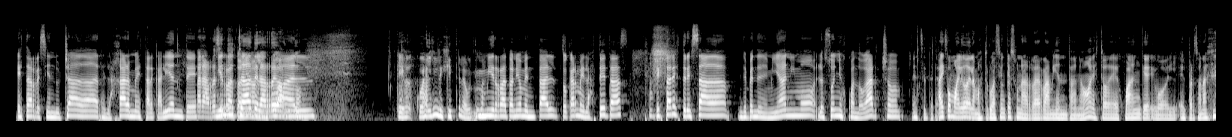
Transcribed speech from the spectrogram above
Estar recién duchada, relajarme, estar caliente. Para recién duchada te la rebanco. ¿Qué- ¿Cuál dijiste la última? mi ratoneo mental, tocarme las tetas, estar estresada, depende de mi ánimo, los sueños cuando garcho, etcétera. Hay como algo de la masturbación que es una re herramienta, ¿no? Esto de Juan, que, o el, el personaje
